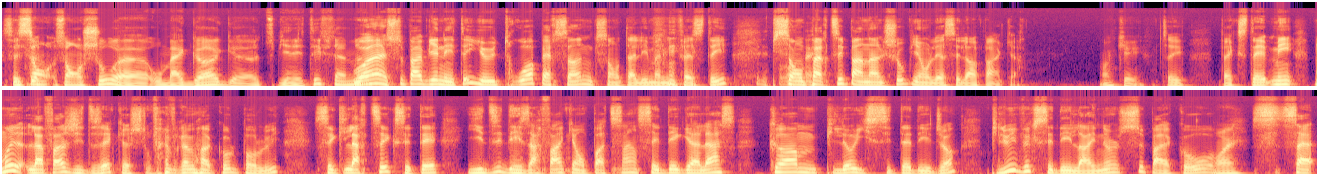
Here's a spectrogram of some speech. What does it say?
C'est son, son, show euh, au Magog, euh, tu bien été finalement? Ouais, super bien été. Il y a eu trois personnes qui sont allées manifester, puis sont partis pendant le show, puis ont laissé leur pancarte. OK. Fait que c'était. Mais moi, l'affaire, j'y disais que je trouvais vraiment cool pour lui, c'est que l'article, c'était. Il dit des affaires qui n'ont pas de sens, c'est dégueulasse comme, puis là, il citait des jokes. Puis lui, vu que c'est des liners super courts, ça,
